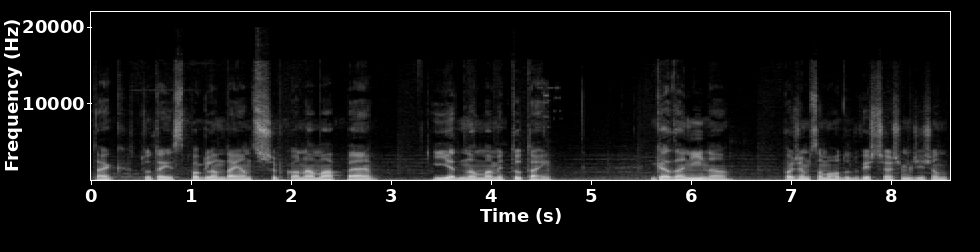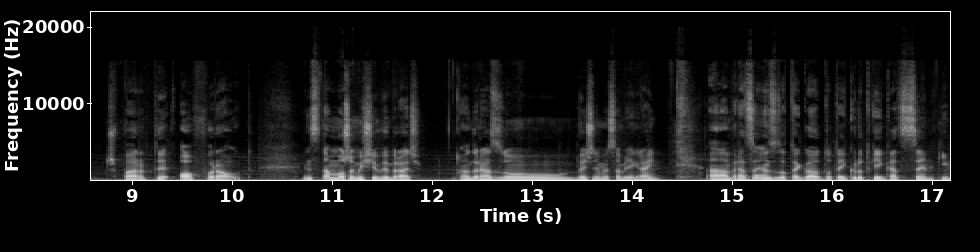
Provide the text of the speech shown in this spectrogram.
Tak, tutaj spoglądając szybko na mapę. Jedną mamy tutaj. Gadanina. Poziom samochodu 284 off-road. Więc tam możemy się wybrać. Od razu weźmiemy sobie graj. A wracając do tego, do tej krótkiej cutscenki,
